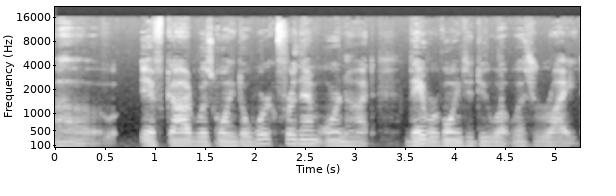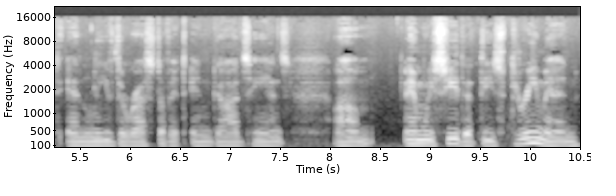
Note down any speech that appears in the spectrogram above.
uh, if God was going to work for them or not, they were going to do what was right and leave the rest of it in God's hands. Um, and we see that these three men,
